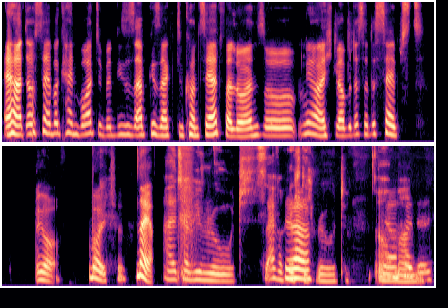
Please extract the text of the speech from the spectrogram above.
Er hat auch selber kein Wort über dieses abgesagte Konzert verloren. So, ja, ich glaube, dass er das selbst, ja, wollte. Naja. Alter, wie rude. Das ist einfach ja. richtig rude. Oh ja, Mann. Halt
